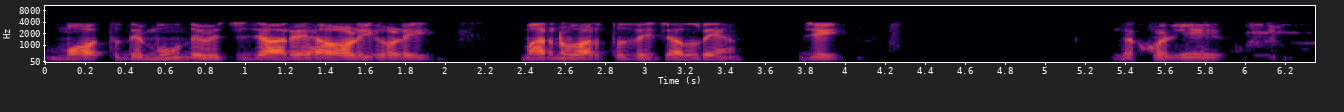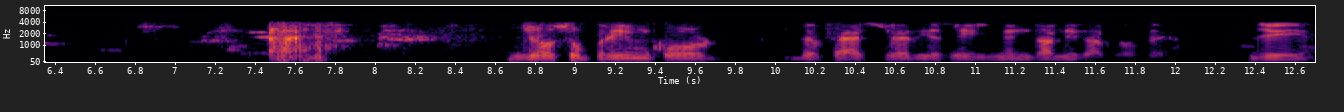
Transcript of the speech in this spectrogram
ਮੌਤ ਦੇ ਮੂੰਹ ਦੇ ਵਿੱਚ ਜਾ ਰਿਹਾ ਹੌਲੀ ਹੌਲੀ ਮਰਨ ਵਰਤ ਦੇ ਚੱਲਦੇ ਆ। ਜੀ। ਦੇਖੋ ਜੀ ਜੋ ਸੁਪਰੀਮ ਕੋਰਟ ਦੇ ਫੈਸਲੇ ਦੀ ਅਸੀਂ ਨਿੰਦਾ ਨਹੀਂ ਕਰ ਸਕਦੇ। ਜੀ।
